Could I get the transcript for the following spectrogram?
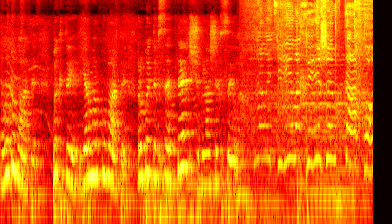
готувати, пекти, ярмаркувати, робити все те, що в наших силах. Налетіла хижим птахом,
